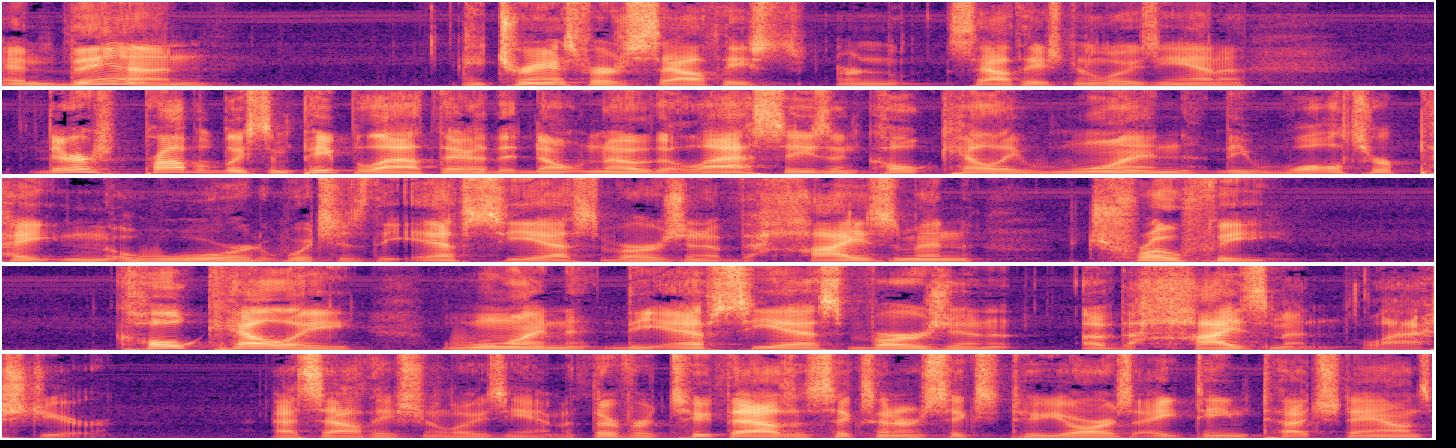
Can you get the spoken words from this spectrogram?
And then he transferred to southeastern southeastern Louisiana. There's probably some people out there that don't know that last season Cole Kelley won the Walter Payton Award, which is the FCS version of the Heisman Trophy. Cole Kelley won the FCS version of the Heisman last year at Southeastern Louisiana. Threw for 2,662 yards, 18 touchdowns,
